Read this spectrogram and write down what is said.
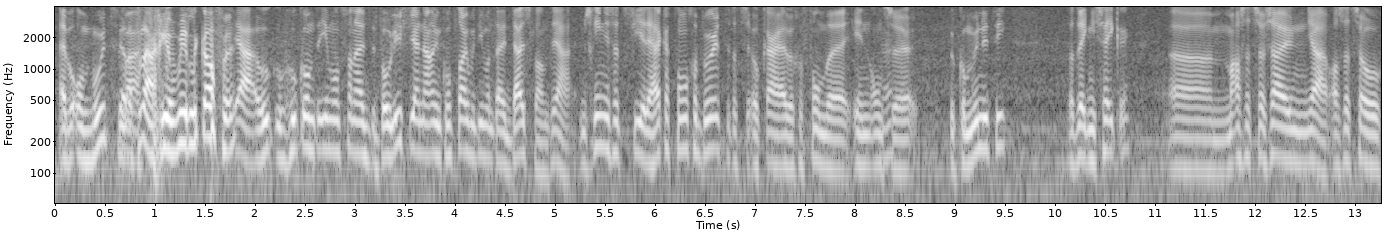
hebben, ontmoet. Ja, dat maar vraag je onmiddellijk af, hè? ja, hoe, hoe komt iemand vanuit Bolivia nou in contact met iemand uit Duitsland? Ja, misschien is het via de hackathon gebeurd, dat ze elkaar hebben gevonden in onze community. Dat weet ik niet zeker. Ehm, maar als dat, zou zijn, ja, als dat zo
